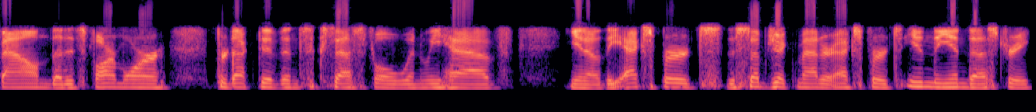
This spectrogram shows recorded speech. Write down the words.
found that it's far more productive and successful when we have you know the experts, the subject matter experts in the industry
